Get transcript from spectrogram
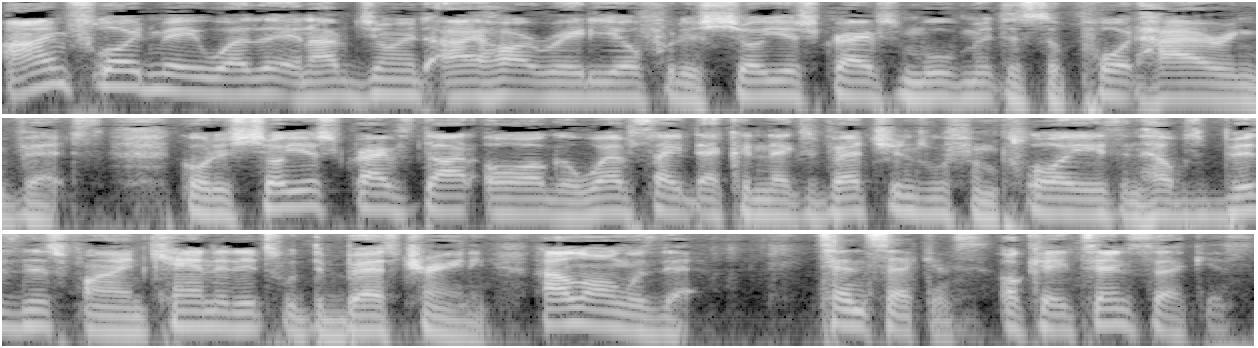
I'm Floyd Mayweather, and I've joined iHeartRadio for the Show Your Stripes movement to support hiring vets. Go to showyourstripes.org, a website that connects veterans with employees and helps business find candidates with the best training. How long was that? Ten seconds. Okay, 10 seconds.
